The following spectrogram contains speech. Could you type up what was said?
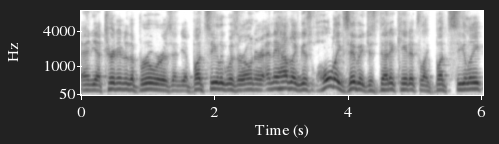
and yeah, turned into the Brewers, and yeah, Bud Selig was their owner, and they have like this whole exhibit just dedicated to like Bud Selig,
